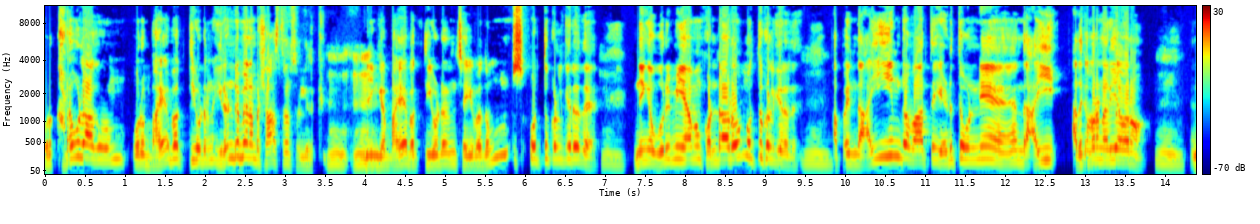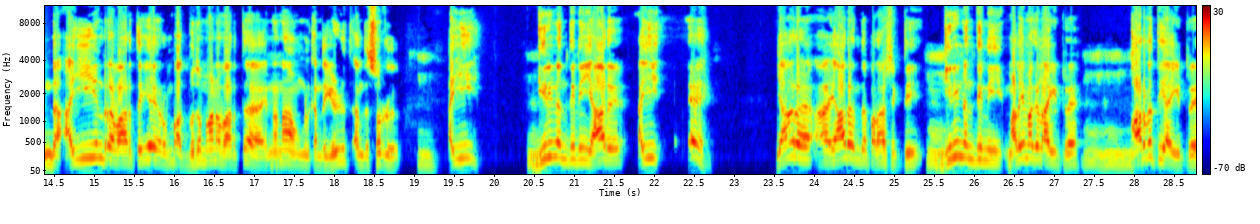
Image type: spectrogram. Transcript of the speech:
ஒரு கடவுளாகவும் ஒரு பயபக்தியுடன் இரண்டுமே நம்ம சாஸ்திரம் சொல்லியிருக்கு. நீங்க பயபக்தியுடன் செய்வதும் ஒத்துக்கொள்கிறது. நீங்க உரிமையாவும் கொண்டாடவும் ஒத்துக்கொள்கிறது. அப்ப இந்த ஐன்ற வார்த்தை எடுத்த உடனே இந்த ஐ அதுக்கப்புறம் நிறைய வரும். இந்த ஐன்ற வார்த்தையே ரொம்ப அற்புதமான வார்த்தை. என்னன்னா உங்களுக்கு அந்த எழுத்து அந்த சொல். ஐ. கிரிநந்தினி யாரு? ஐ ஏ யாரு யாரு அந்த பராசக்தி. கிரிநந்தினி மலைமகள் ஆயிற்று பார்வதி ஆயிற்று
